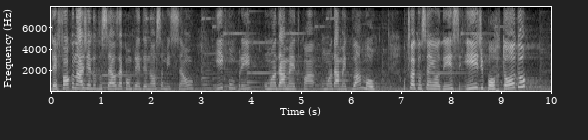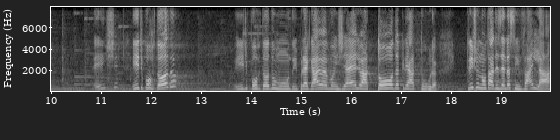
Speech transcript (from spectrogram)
Ter foco na agenda dos céus é compreender nossa missão e cumprir o mandamento, o mandamento do amor. O que foi que o Senhor disse? Ide por todo. Eixe, ide por todo Ide por todo mundo e pregai o evangelho a toda criatura. Cristo não está dizendo assim, vai lá,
